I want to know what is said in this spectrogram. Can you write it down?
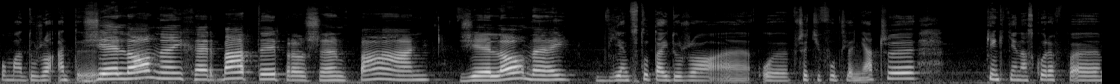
bo ma dużo anty... Zielonej herbaty, proszę pań, zielonej. więc tutaj dużo e, przeciwutleniaczy. Pięknie na skórę e,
